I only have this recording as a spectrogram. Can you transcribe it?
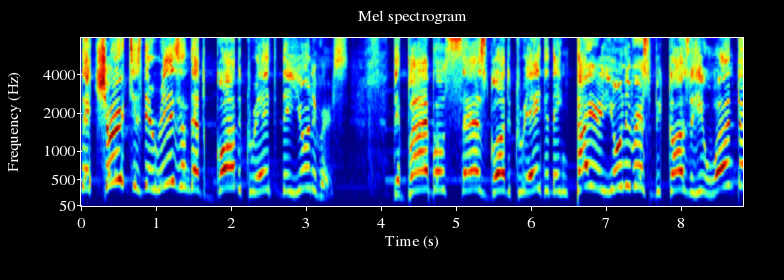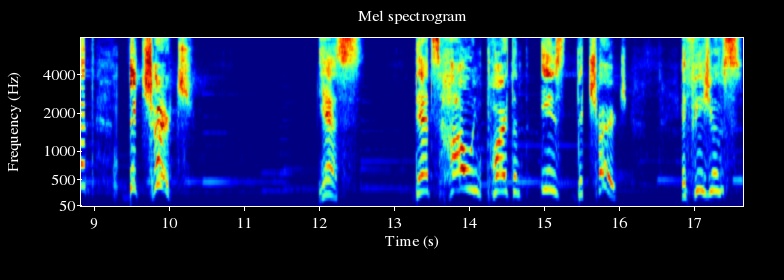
the church is the reason that God created the universe. The Bible says God created the entire universe because He wanted the church. Yes, that's how important is the church. Ephesians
